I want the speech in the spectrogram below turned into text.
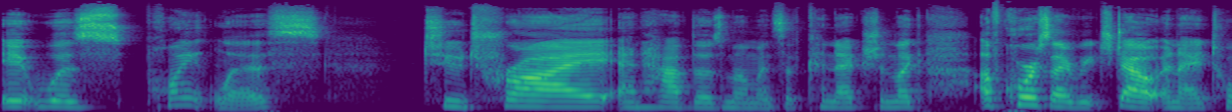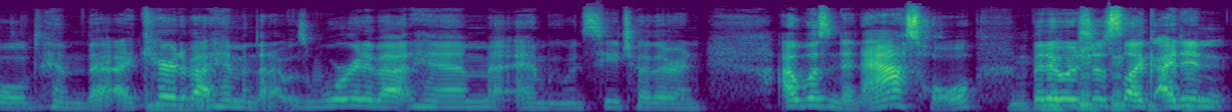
it was pointless to try and have those moments of connection. Like, of course, I reached out and I told him that I cared about him and that I was worried about him and we would see each other. And I wasn't an asshole, but it was just like I didn't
